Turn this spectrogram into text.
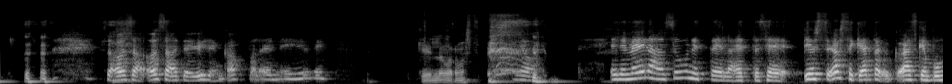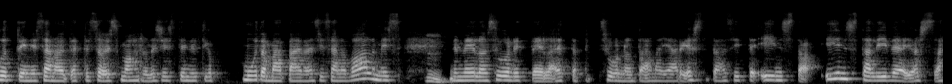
Sä osa, osaat jo yhden kappaleen niin hyvin. Kyllä, varmasti. Joo. Eli meillä on suunnitteilla, että se, jos, jos se kerta äsken puhuttiin, niin sanoit, että se olisi mahdollisesti nyt jo muutama päivän sisällä valmis, hmm. niin meillä on suunnitteilla, että sunnuntaina järjestetään sitten Insta, Insta-live, jossa,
